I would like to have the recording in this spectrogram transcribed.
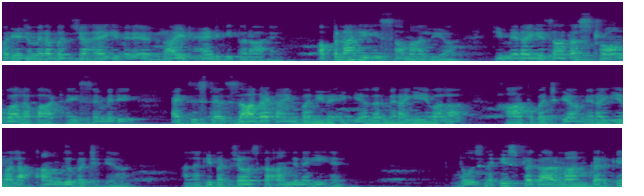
पर ये जो मेरा बच्चा है, ये मेरे राइट हैंड की तरह है, अपना ही हिस्सा मान लिया कि मेरा ये ज़्यादा स्ट्रॉन्ग वाला पार्ट है, इससे मेरी एग्जिस्टेंस ज़्यादा टाइम बनी रहेगी, अगर मेरा ये वाला हाथ बच गया, मेरा ये वाला अंग बच गया। हालाँकि बच्चा उसका अंग नहीं है तो उसने इस प्रकार मान करके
